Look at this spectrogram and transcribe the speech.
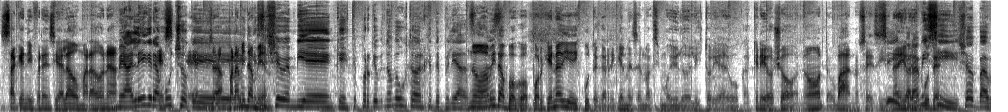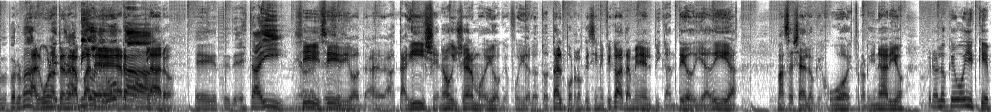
saquen diferencia de lado, Maradona. Me alegra es- mucho eh, que, ya, para mí que también. se lleven bien, que esté, porque no me gusta ver gente peleada. No, a mí tampoco, porque nadie discute que Riquelme es el máximo ídolo de la historia de Boca, creo yo, ¿no? Va, no sé, si Sí, nadie lo para mí discute. sí. Yo, por lo menos, Alguno tendrá Palermo, claro. eh, está ahí. Sí, digamos, sí, ese- digo, hasta Guille, ¿no? Guillermo, digo, que fue ídolo total por lo que significaba también el picanteo día a día, más allá de lo que jugó, extraordinario. Pero lo que voy es que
